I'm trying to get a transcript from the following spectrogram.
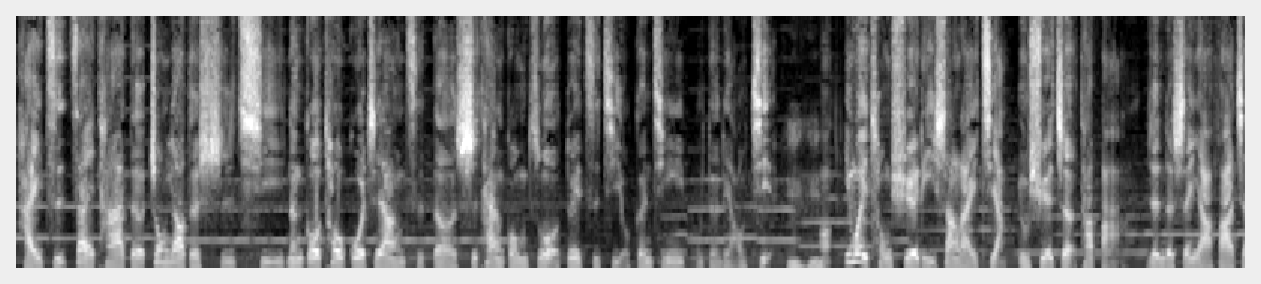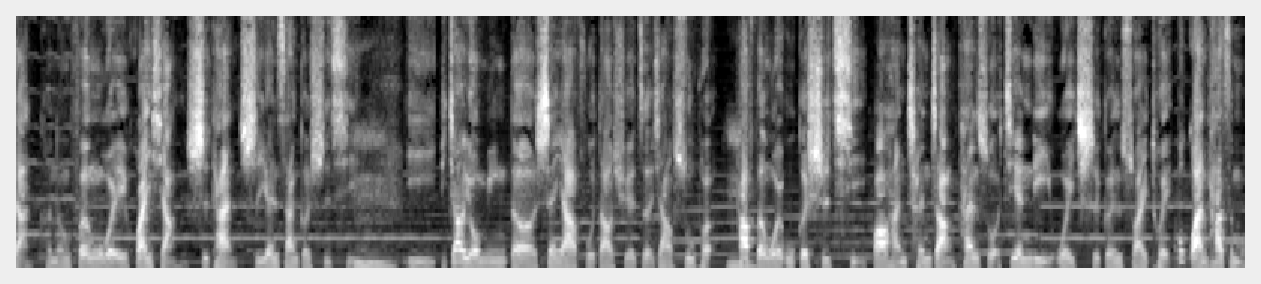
孩子在他的重要的时期，能够透过这样子的试探工作，对自己有更进一步的了解。嗯哼，好，因为从学理上来讲，有学者他把。人的生涯发展可能分为幻想、试探、实验三个时期。嗯以比较有名的生涯辅导学者叫 Super，它分为五个时期，包含成长、探索、建立、维持跟衰退。不管他怎么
